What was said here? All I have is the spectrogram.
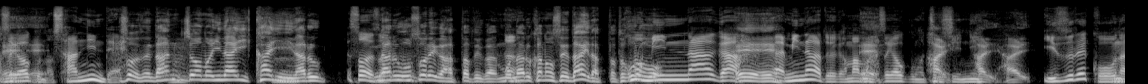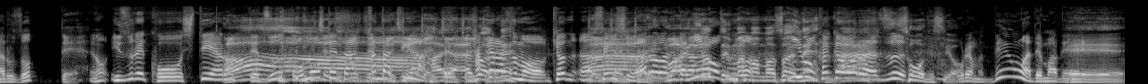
長谷川君の3人で、えそうですね。団長のいない会になる、そうですなる恐れがあったというかもうなる可能性大だったところを。もうみんなが、ええええ。みんながというか、まあまあええ。長谷川君を中心に、はいはいはい。いずれこうなるぞって、のいずれこうしてやるってずっと思ってた形が、図らずも今日、あ選手現れたにも,、まあまあまあそうやね。にもかかわらず、そうですよ。俺は電話でまでえ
